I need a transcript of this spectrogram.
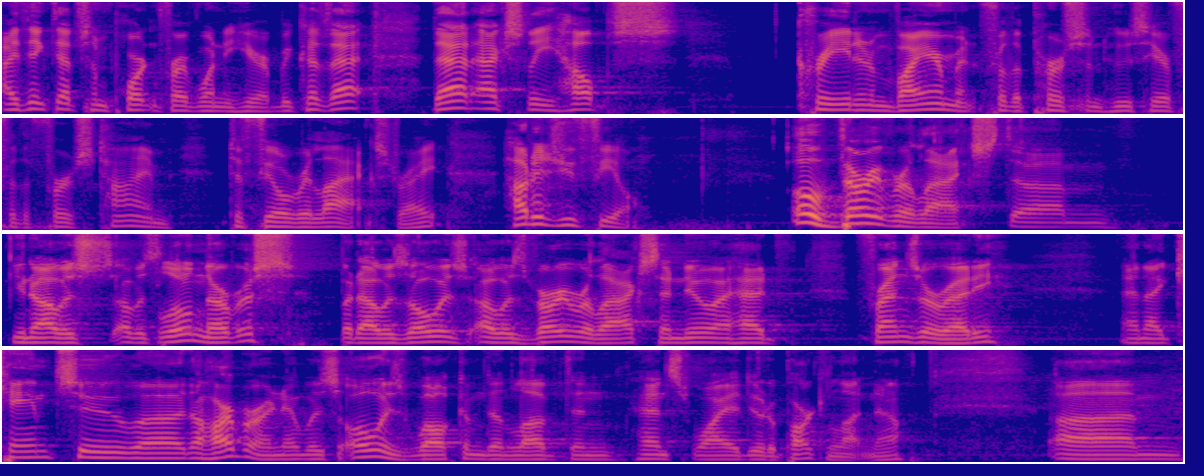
I think that's important for everyone to hear because that that actually helps create an environment for the person who's here for the first time to feel relaxed. Right? How did you feel? Oh, very relaxed. Um, you know, I was, I was a little nervous, but I was always, I was very relaxed. I knew I had friends already. And I came to uh, the harbor, and it was always welcomed and loved, and hence why I do the parking lot now. Um,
